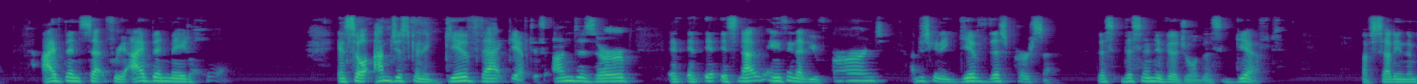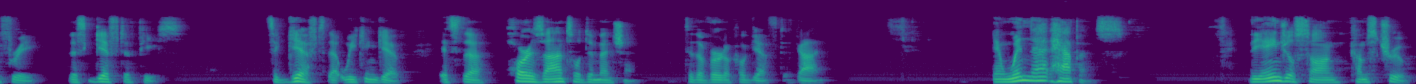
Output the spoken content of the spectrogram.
I've been set free. I've been made whole. And so I'm just going to give that gift. It's undeserved. It, it, it's not anything that you've earned. I'm just going to give this person, this, this individual, this gift of setting them free, this gift of peace. It's a gift that we can give. It's the horizontal dimension to the vertical gift of God. And when that happens, the angel song comes true.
